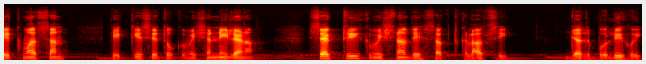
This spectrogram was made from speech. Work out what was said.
ਇੱਕਮਤ ਸਨ ਕਿ ਕਿਸੇ ਤੋਂ ਕਮਿਸ਼ਨ ਨਹੀਂ ਲੈਣਾ। ਸੈਕਟਰੀ ਕਮਿਸ਼ਨਾਂ ਦੇ ਸਖਤ ਖਿਲਾਫ ਸੀ। ਜਦ ਬੋਲੀ ਹੋਈ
